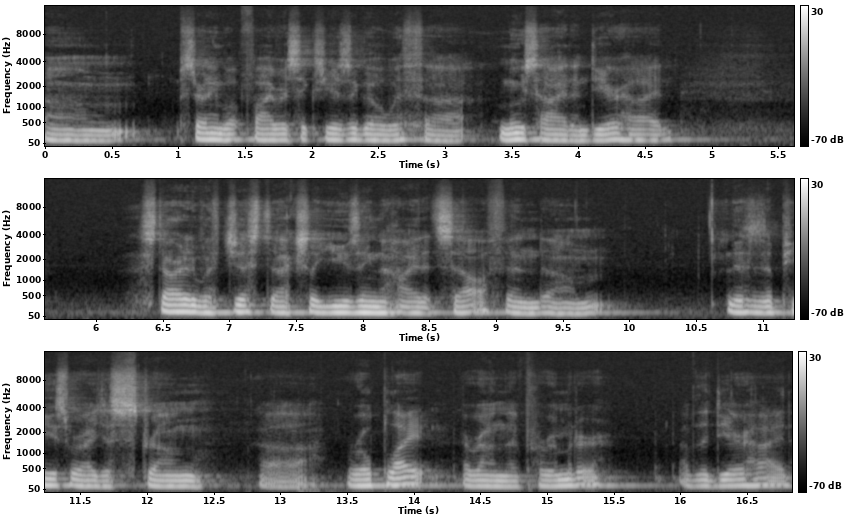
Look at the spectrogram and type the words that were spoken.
um, starting about five or six years ago with uh, moose hide and deer hide, started with just actually using the hide itself and um, this is a piece where I just strung uh, rope light around the perimeter of the deer hide.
